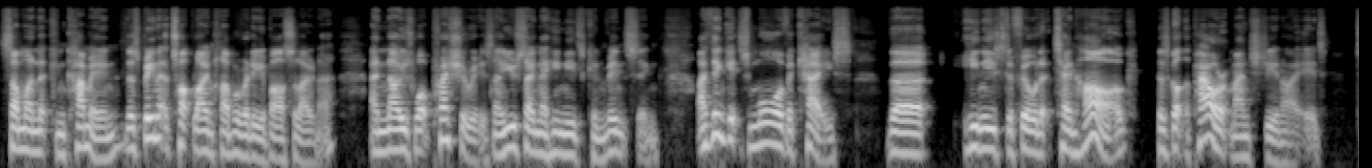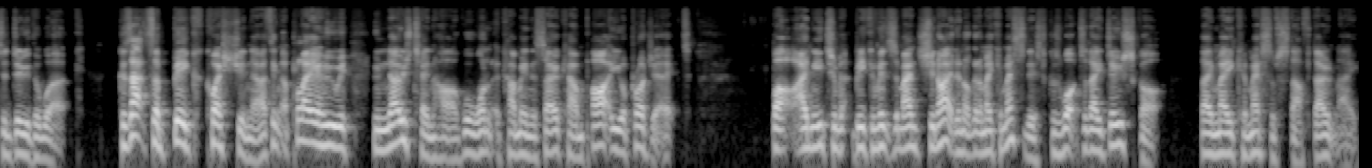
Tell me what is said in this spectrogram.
Someone that can come in, that's been at a top line club already at Barcelona and knows what pressure is. Now, you're saying that he needs convincing. I think it's more of a case that he needs to feel that Ten Hag has got the power at Manchester United to do the work because that's a big question there. I think a player who who knows Ten Hag will want to come in and say, "Okay, I'm part of your project, but I need to be convinced that Manchester United are not going to make a mess of this." Because what do they do, Scott? They make a mess of stuff, don't they?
